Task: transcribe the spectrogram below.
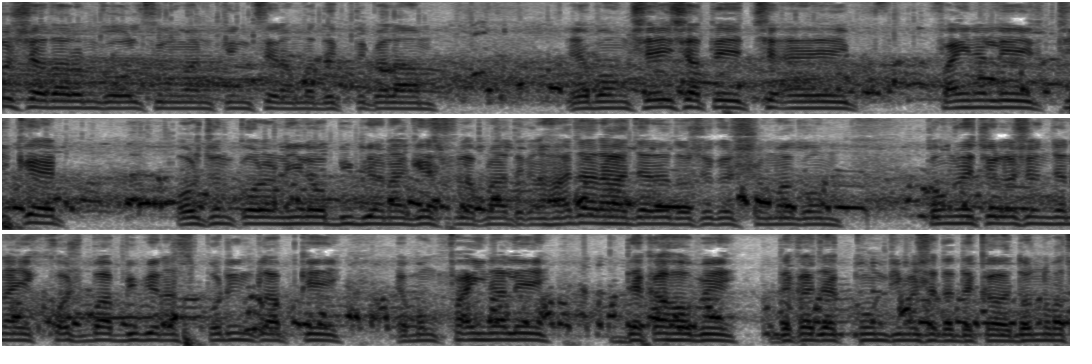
অসাধারণ গোল সুলেমান কিংসের আমরা দেখতে পেলাম। এবং সেই সাথে ফাইনালে টিকিট অর্জন করে নিল বিবিয়ানা গেস্ট ফিল আপনারা দেখেন হাজার হাজার দর্শকের সমাগম। কংগ্রেচুলেশন জানাই খসবা বিবিয়ানা স্পোর্টিং ক্লাবকে। এবং ফাইনালে দেখা হবে দেখা যাক কোন টিমের সাথে দেখা হয় ধন্যবাদ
